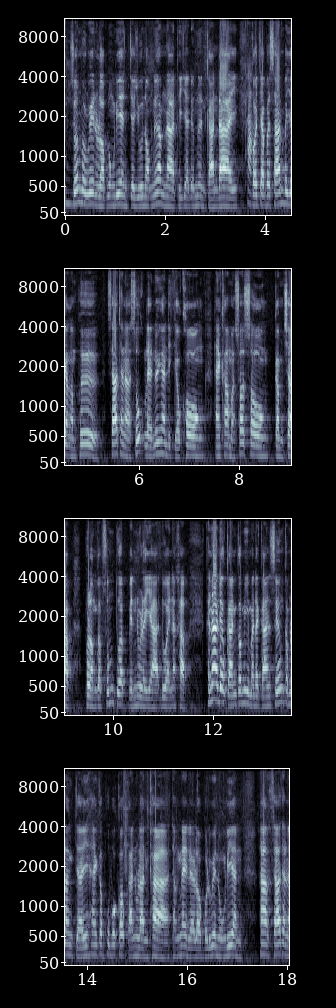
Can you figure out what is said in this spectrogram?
อืมส่วนบริเวณรอบโรงเรียนจะอยู่นอกเนื้ออำนาจที่จะดำเนินการได้ค่ะก็จะประสานไปยังอำเภอ สาธารณสุขและหน่วยงานที่เกี่ยวข้องให้เข้ามาสอดส่องกำชับพร้อมกับซุ้มตรวจเป็นระยะด้วยนะครับขณะเดียวกันก็มีมาตรการเสริมกำลังใจให้กับผู้ประกอบการร้านค้าทั้งในและรอบบริเวณโรงเรียน หากสาธารณ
